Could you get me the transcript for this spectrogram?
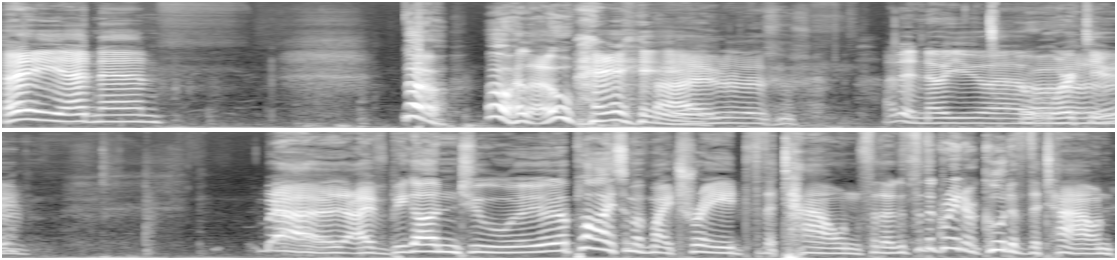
Hey, Adnan. Oh, oh, hello. Hey, Uh, I didn't know you uh, worked here. uh, I've begun to uh, apply some of my trade for the town, for the for the greater good of the town,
